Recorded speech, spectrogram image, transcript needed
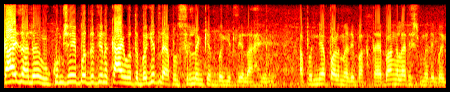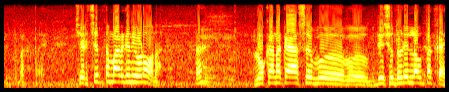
काय झालं? हुकुमशाही पद्धतीनं काय होतं? बघितलं आपण श्रीलंकेत बघितलेलं आहे. आपण नेपाळमध्ये बघताय बांगलादेशमध्ये बघित बघताय. चर्चेतनं मार्ग निवडावा ना? हं? लोकांना काय असं ब- ब- देशोधडी लावता काय?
